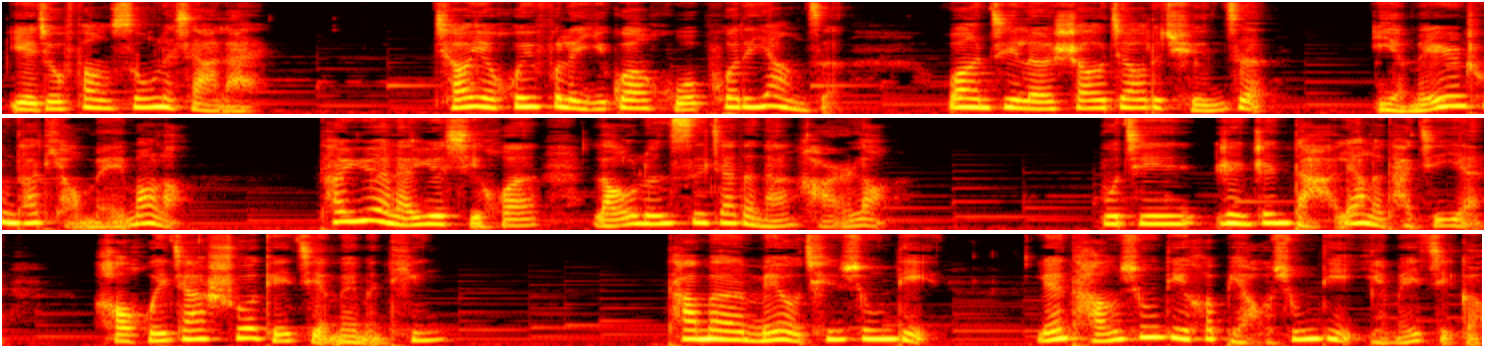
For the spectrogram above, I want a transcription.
也就放松了下来。乔也恢复了一贯活泼的样子，忘记了烧焦的裙子，也没人冲他挑眉毛了。他越来越喜欢劳伦斯家的男孩了，不禁认真打量了他几眼，好回家说给姐妹们听。他们没有亲兄弟，连堂兄弟和表兄弟也没几个，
